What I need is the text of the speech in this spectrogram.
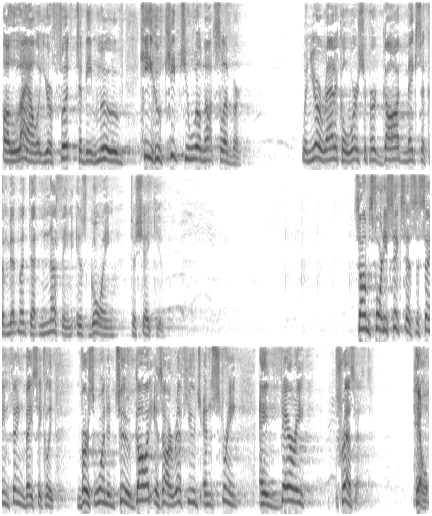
allow your foot to be moved. He who keeps you will not slumber. When you're a radical worshiper, God makes a commitment that nothing is going to shake you. Psalms 46 says the same thing basically. Verse 1 and 2 God is our refuge and strength, a very present help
